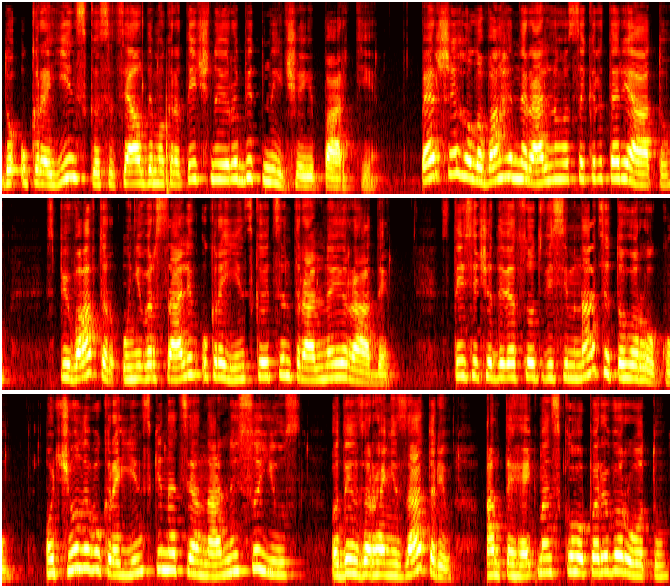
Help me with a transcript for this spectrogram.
до Української соціал-демократичної робітничої партії, перший голова Генерального секретаріату, співавтор універсалів Української центральної ради. З 1918 року очолив Український національний союз, один з організаторів антигетьманського перевороту.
